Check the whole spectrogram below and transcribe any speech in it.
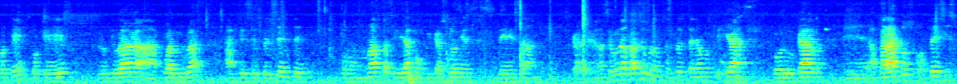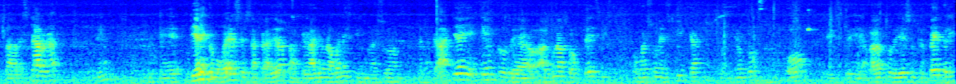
¿Por qué? Porque es lo que va a coadyuvar a que se presente con más facilidad complicaciones de esa en la segunda fase, pues entonces tenemos que ya colocar eh, aparatos o tesis para descarga. tiene que moverse esa cadera para que haya una buena estimulación. Aquí hay ejemplos de algunas ortesis, como es una espica, por ejemplo, o este, aparatos de yeso Petri,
